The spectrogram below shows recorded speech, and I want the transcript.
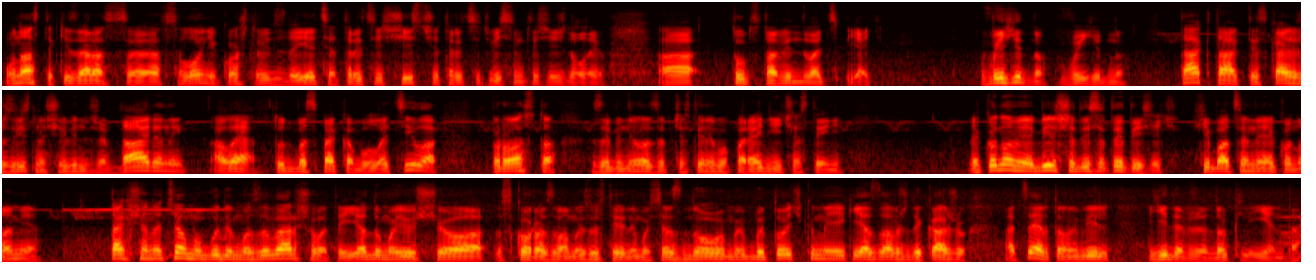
У нас такі зараз е, в салоні коштують, здається, 36 чи 38 тисяч доларів. А тут став він 25. Вигідно? Вигідно. Так, так, ти скажеш, звісно, що він вже вдарений, але тут безпека була ціла, просто замінили запчастини в попередній частині. Економія більше 10 тисяч. Хіба це не економія? Так що на цьому будемо завершувати. Я думаю, що скоро з вами зустрінемося з новими биточками, як я завжди кажу. А цей автомобіль їде вже до клієнта.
